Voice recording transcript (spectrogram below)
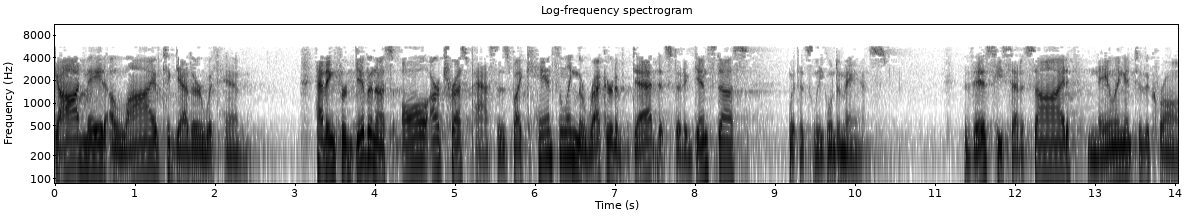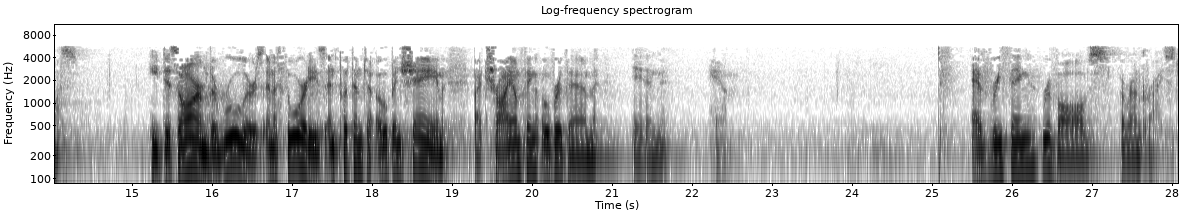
God made alive together with him having forgiven us all our trespasses by canceling the record of debt that stood against us with its legal demands. This he set aside, nailing it to the cross. He disarmed the rulers and authorities and put them to open shame by triumphing over them in him. Everything revolves around Christ.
